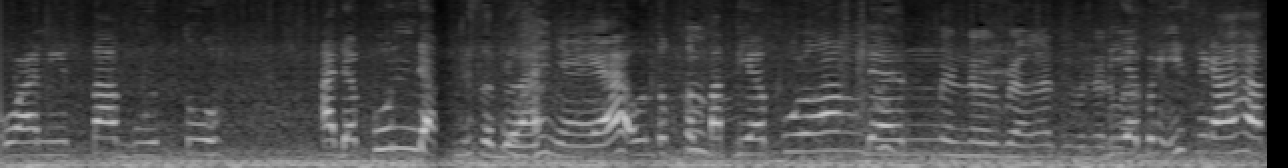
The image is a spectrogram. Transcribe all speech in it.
wanita butuh ada pundak di sebelahnya ya untuk tempat dia pulang dan bener banget bener dia banget. beristirahat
